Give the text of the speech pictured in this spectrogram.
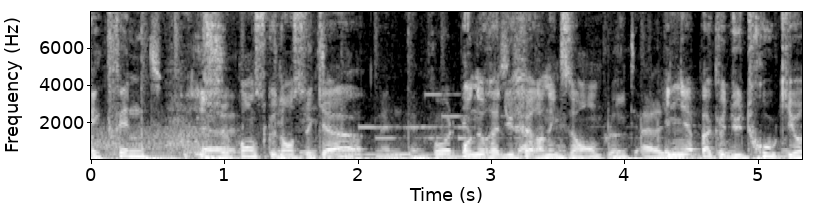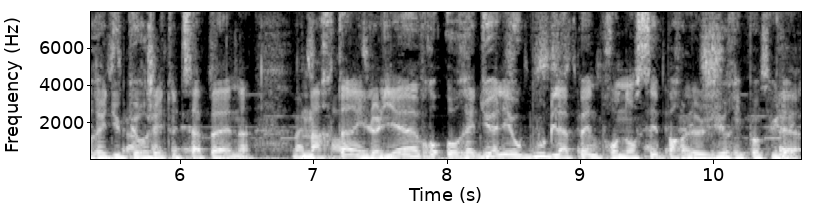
Je pense que dans ce cas, on aurait dû faire un exemple. Il n'y a pas que Dutroux qui aurait dû purger toute sa peine. Martin et le lièvre auraient dû aller au bout de la peine prononcée par le jury populaire.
